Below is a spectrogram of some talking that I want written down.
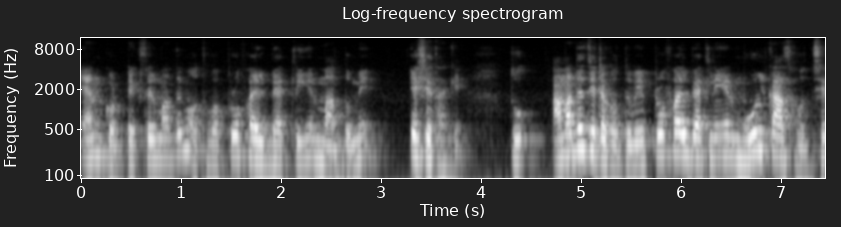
অ্যানকটেক্সের মাধ্যমে অথবা প্রোফাইল ব্যাকলিংয়ের মাধ্যমে এসে থাকে। তো আমাদের যেটা করতে হবে, এই প্রোফাইল ব্যাকলিংয়ের মূল কাজ হচ্ছে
